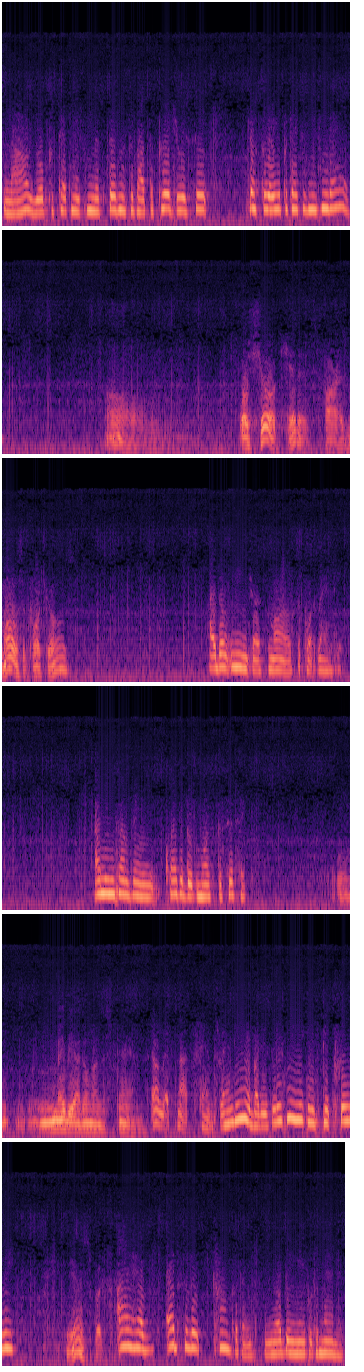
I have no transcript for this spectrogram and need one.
Now you'll protect me from this business about the perjury suit just the way you protected me from Dad. Oh. Well, sure, kid, as far as moral support goes. I don't mean just moral support, Randy. I mean something quite a bit more specific. Maybe I don't understand. Oh, let's not fence, Randy. Nobody's listening. You can speak freely. Yes, but I have absolute confidence in your being able to manage.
